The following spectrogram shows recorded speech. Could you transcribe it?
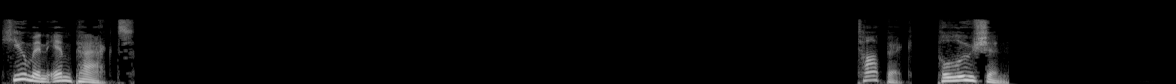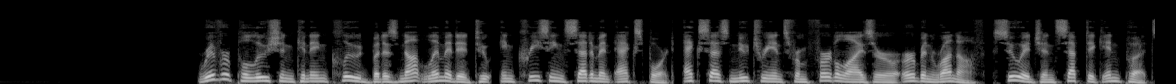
Human impacts Topic: Pollution. River pollution can include but is not limited to, increasing sediment export, excess nutrients from fertilizer or urban runoff, sewage and septic inputs,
